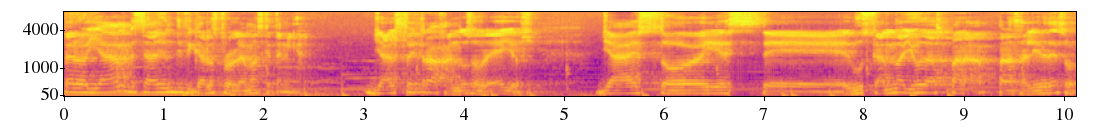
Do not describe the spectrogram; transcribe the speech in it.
pero ya empecé a identificar los problemas que tenía. Ya estoy trabajando sobre ellos. Ya estoy este, buscando ayudas para, para salir de eso.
